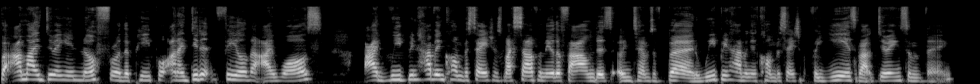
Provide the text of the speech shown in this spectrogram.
But am I doing enough for other people? And I didn't feel that I was. I'd, we'd been having conversations, myself and the other founders in terms of Burn. We'd been having a conversation for years about doing something.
